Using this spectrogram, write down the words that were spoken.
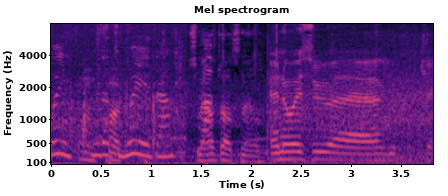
Oei, hoe dat je dan? Het smelt wel snel. En hoe is uw uh, yoghurtje?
